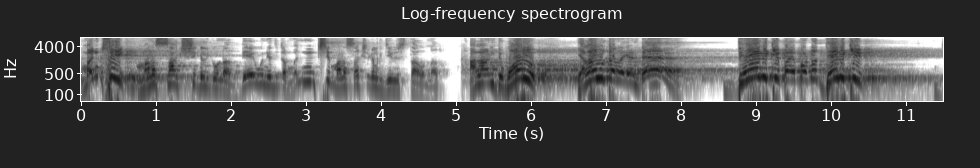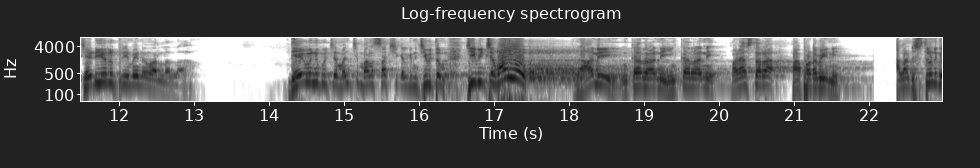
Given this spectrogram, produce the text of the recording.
మంచి మనస్సాక్షి కలిగి ఉన్నారు. దేవుని ఎదుట మంచి మనస్సాక్షి కలిగి జీవిస్తూ ఉన్నారు. అలాంటి వారు ఎలా ఉంటారు అంటే దేనికి భయపడరు దేనికి జడియరు ప్రియమైన వాళ్ళరా దేవుని గురించి మంచి మనస్సాక్షి కలిగిన జీవితం జీవించే వారు రాని ఇంకా రాని ఇంకా రాని పడేస్తారా? ఆ పడవేని. అలాంటి స్థితులకు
